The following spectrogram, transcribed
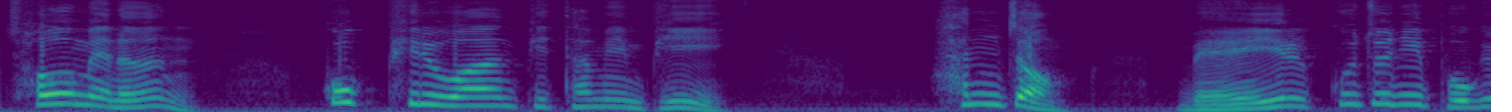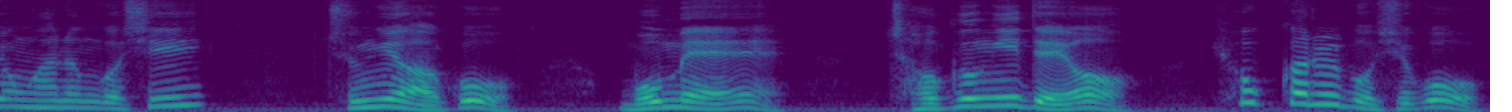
처음에는 꼭 필요한 비타민 B, 한정, 매일 꾸준히 복용하는 것이 중요하고 몸에 적응이 되어 효과를 보시고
